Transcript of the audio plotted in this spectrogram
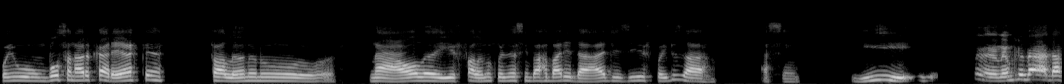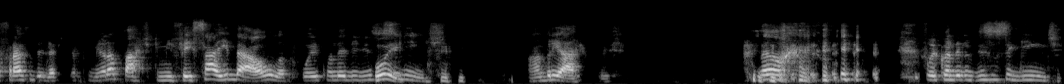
foi um Bolsonaro careca falando no, na aula e falando coisas assim, barbaridades, e foi bizarro. Assim. E. Eu lembro da, da frase dele, acho que a primeira parte que me fez sair da aula foi quando ele disse Oi? o seguinte: abre aspas. Não, foi quando ele disse o seguinte:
